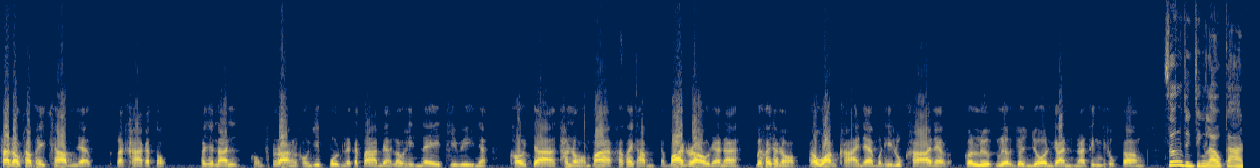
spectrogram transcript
ถ้าเราทำให้ช้ำเนี่ยราคาก็ตก เพราะฉะนั้นของฝรั่งของญี่ปุ่นและก็ตามเนี่ยเราเห็นในทีวีเนี่ยเขาจะถนอมมากค่อยๆทำแต่บ้านเราเนี่ยนะ ไม่ค่อยถนอมถ้าวางขายเนี่ยบางทีลูกค้าเนี่ยก็เลือกเลือกโยนโยนๆกันนะซึ่งไม่ถูกต้อง ซึ่งจริง ๆ แล้วการ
